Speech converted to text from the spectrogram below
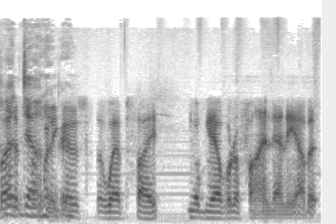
But Hunt if Down somebody Hunger. goes to the website, you'll be able to find any of it.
